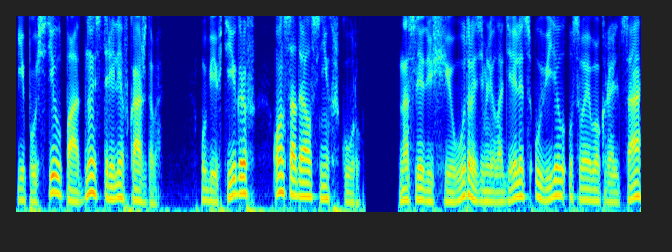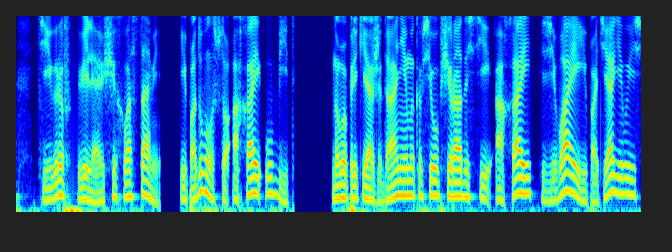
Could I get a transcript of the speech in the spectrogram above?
и пустил по одной стреле в каждого. Убив тигров, он содрал с них шкуру. На следующее утро землевладелец увидел у своего крыльца тигров, виляющих хвостами, и подумал, что Ахай убит. Но вопреки ожиданиям и ко всеобщей радости, Ахай, зевая и потягиваясь,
